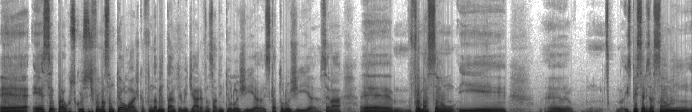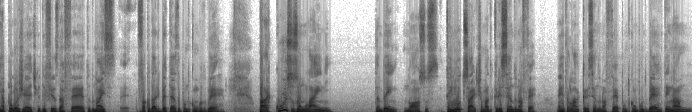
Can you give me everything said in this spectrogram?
É, esse é para os cursos de formação teológica, fundamental, intermediária, avançado em teologia, escatologia, sei lá, é, formação e é, especialização em, em apologética, defesa da fé, tudo mais, é, faculdadebethesda.com.br. Para cursos online, também nossos, tem outro site chamado Crescendo na Fé. Entra lá, crescendonafé.com.br, tem lá um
